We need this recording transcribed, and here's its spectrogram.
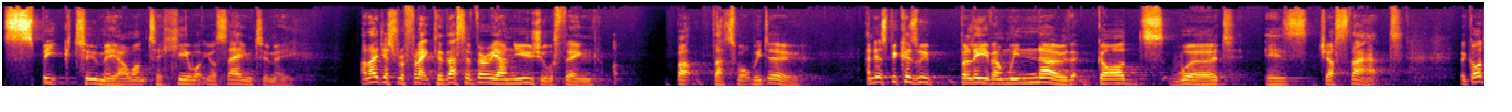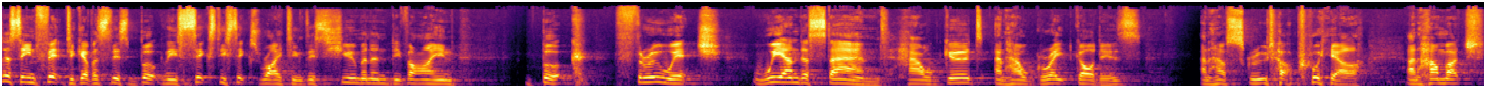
speak to me. I want to hear what you're saying to me. And I just reflected that's a very unusual thing, but that's what we do. And it's because we believe and we know that God's word is just that. That God has seen fit to give us this book, these 66 writings, this human and divine book through which we understand how good and how great God is, and how screwed up we are, and how much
